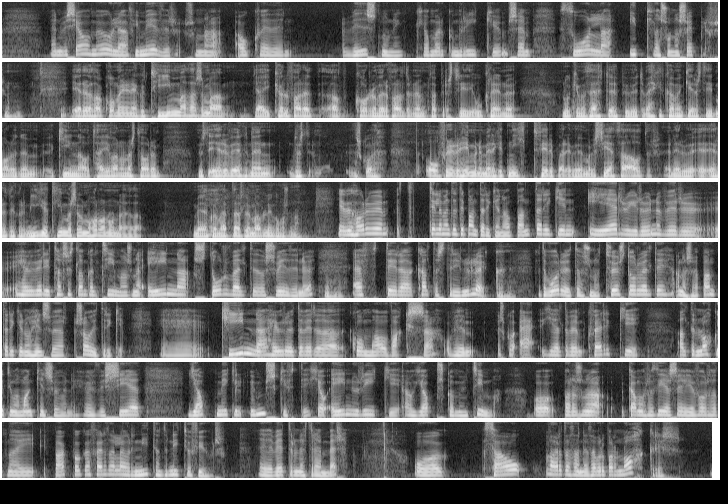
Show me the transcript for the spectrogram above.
en við sjáum mögulega fyrir miður svona ákveðin viðsnúning hjá mörgum ríkjum sem þóla illa svona sveplur mm -hmm. Eru þá komin inn einhver tíma þar sem að já, í kjölfarið af kórnumveru faraldrinum það byrja stríð í Úkrænu nú kemur þetta upp, við veitum ekkert hvað mann gerast í málunum Kína og Tævan á næsta árum þú veist, eru við einhvern veginn þú veist, sko ófrýri heiminum er ekkert nýtt fyrirbæri, við hefum alveg séð það áður en eru, er, er þetta einhverja nýja tíma sem við erum að horfa núna eða með einhverjum efnaðslegum aflengum og svona? Já, við horfum til að mynda til bandaríkjana og bandaríkin eru í raun og veru hefur verið í talsvægt langan tíma svona eina stórveldið á sviðinu mm -hmm. eftir að kaldastriðinu lauk. Mm -hmm. Þetta voru þetta svona tvö stórveldi, annars var bandaríkin og hins vegar Sovjetríkin. E, Kína hefur auðvitað verið að koma og vaksa og við hefum, sko, e, ég held að við hefum hverki aldrei nokkuð tíma mannkynsögunni hefur við séð jafn mikil umskipti hjá einu ríki á jafnskamum tíma og bara svona gaman frá því að segja ég fór þarna í bakbókaferðala árið 1994 e, veturinn eftir MR og þá var þetta þannig að það voru bara nokkrir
